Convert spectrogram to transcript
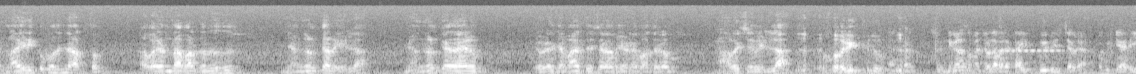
എന്നായിരിക്കും അതിന്റെ അർത്ഥം. അവരെന്താ പറഞ്ഞതെന്ന് ഞങ്ങൾക്കറിയില്ല. ഞങ്ങൾക്കേതായാലും ഇവിടെ ജമാഅത്ത് ഇസ്ലാമിയുടെ മധുരം ആവശ്യമില്ല. ഒരിക്കലും. സുന്നികളെ സംബന്ധിച്ചുള്ള അവരെ കയ്പ് രുചിച്ചവരാണ് ഇപ്പൊ കുറ്റ്യാടി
